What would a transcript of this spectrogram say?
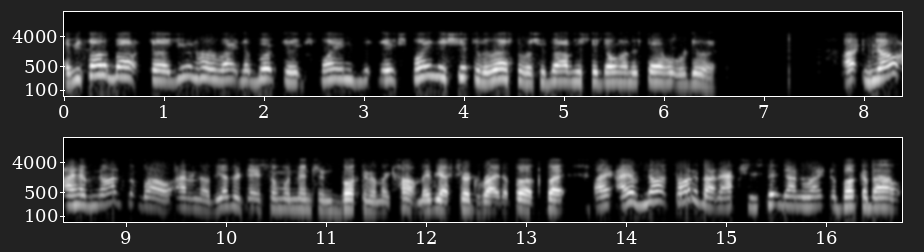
Have you thought about uh, you and her writing a book to explain explain this shit to the rest of us who obviously don't understand what we're doing? Uh, no, I have not. Well, I don't know. The other day, someone mentioned book, and I'm like, huh, maybe I should write a book. But I, I have not thought about actually sitting down and writing a book about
